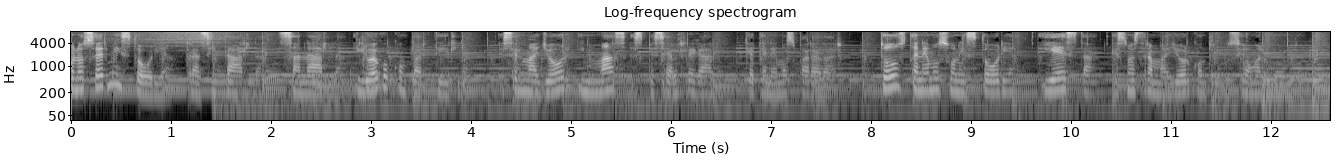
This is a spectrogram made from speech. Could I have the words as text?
Conocer mi historia, transitarla, sanarla y luego compartirla es el mayor y más especial regalo que tenemos para dar. Todos tenemos una historia y esta es nuestra mayor contribución al mundo.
